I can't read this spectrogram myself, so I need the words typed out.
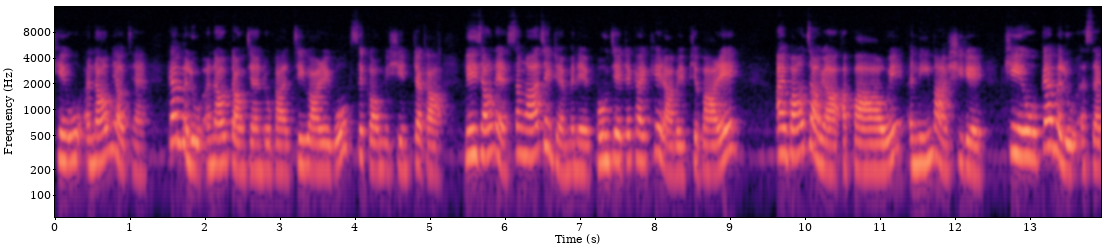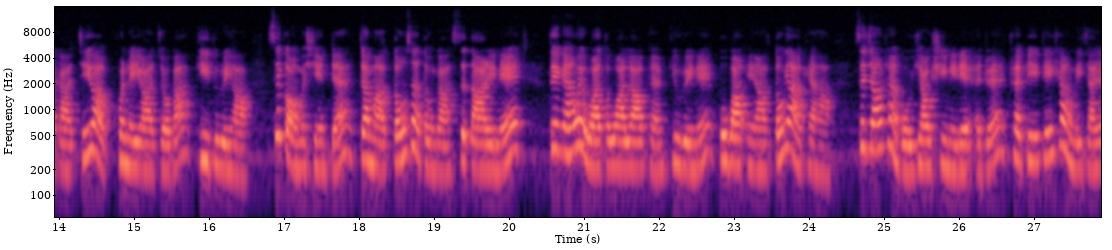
ခင်ဦးအနောက်မြောက်ချမ်း ကန့်ဘလူအနောက်တောင်ချမ်းတို့ကကြေးရွာတွေကိုစစ်ကောင်မရှင်တပ်ကလေကြောင်းနဲ့15ကြိမ်ထက်မနည်းဘုံကျဲတက်ခိုက်ခဲ့တာပဲဖြစ်ပါတယ်။အိုင်ပေါင်းကြောင်ရအပါအဝင်အနီးမှာရှိတဲ့ခင်အိုကန့်ဘလူအဆက်ကကြေးရွာ9ရွာကျော်ကပြည်သူတွေဟာစစ်ကောင်မရှင်တပ်တပ်မ33ကစစ်သားတွေနဲ့တင်ကန်းဝဲဝါသဝါလောက်ခံပြူတွေနဲ့ပူပေါင်းအင်အား300ခန့်ဟာစစ်ကြောင်းထံကိုရောက်ရှိနေတဲ့အတွက်ထွက်ပြေးတင်းရှောင်နေကြရ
